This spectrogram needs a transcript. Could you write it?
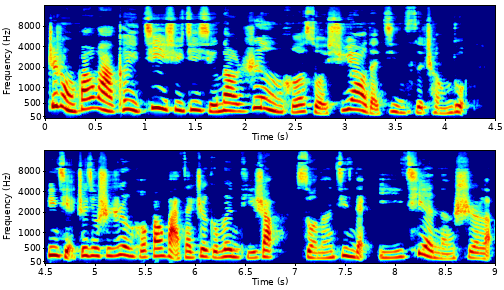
这种方法可以继续进行到任何所需要的近似程度，并且这就是任何方法在这个问题上所能尽的一切能事了。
